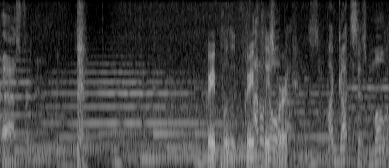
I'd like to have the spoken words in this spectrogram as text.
pass for now. Great, pol great police work. My gut says Moller.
